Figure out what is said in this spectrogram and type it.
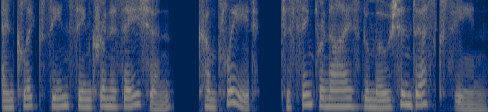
and click Scene Synchronization, Complete, to synchronize the Motion Desk scene.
